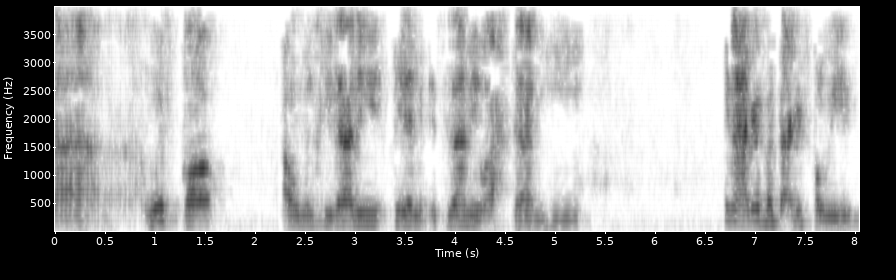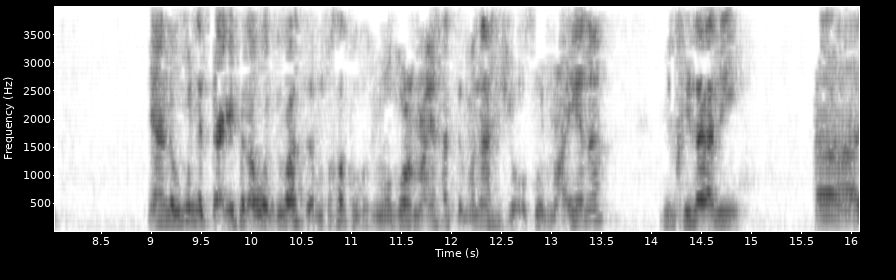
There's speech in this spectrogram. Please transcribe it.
آه وفق أو من خلال قيم الإسلام وأحكامه. هنا عرفها تعريف طويل. يعني لو قلنا التعريف الأول دراسة متخصصة في موضوع معين حسب مناهج وأصول معينة من خلال آه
